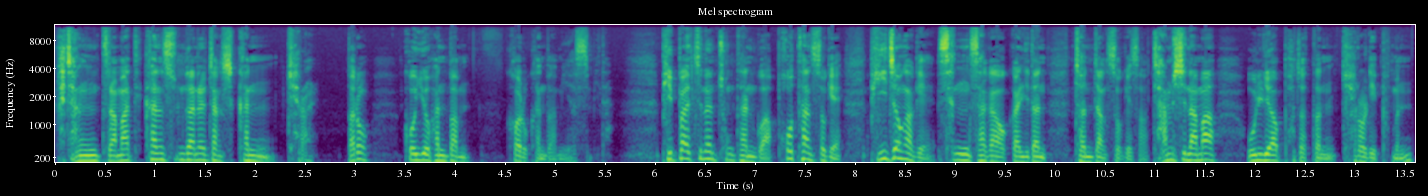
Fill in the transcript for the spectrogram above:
가장 드라마틱한 순간을 장식한 캐럴. 바로 고요한 밤, 거룩한 밤이었습니다. 빗발치는 총탄과 포탄 속에 비정하게 생사가 엇갈리던 전장 속에서 잠시나마 울려 퍼졌던 캐롤이 품은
